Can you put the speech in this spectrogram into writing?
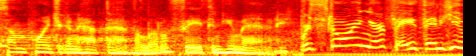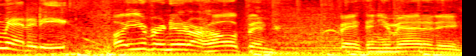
some point, you're going to have to have a little faith in humanity. Restoring your faith in humanity. Well, you've renewed our hope and faith in humanity.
